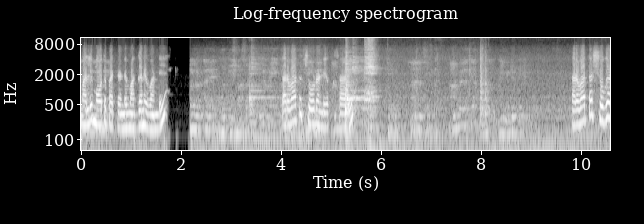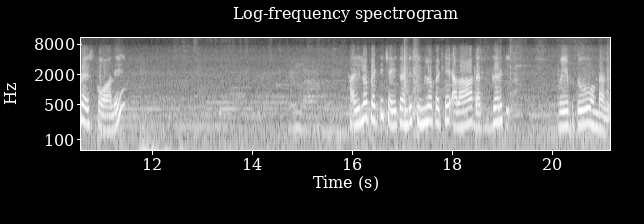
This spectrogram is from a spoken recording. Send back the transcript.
మళ్ళీ మూత పెట్టండి మగ్గనివ్వండి. తర్వాత చూడండి ఒకసారి. తర్వాత షుగర్ వేసుకోవాలి. హైలో పెట్టి చేయకండి సిమ్లో పెట్టి అలా దగ్గరికి వేపుతూ ఉండాలి.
